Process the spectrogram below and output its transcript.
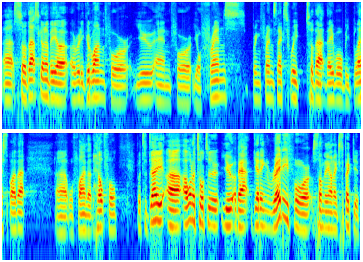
Uh, so that's going to be a, a, really good one for you and for your friends. Bring friends next week to that. They will be blessed by that. Uh, we'll find that helpful. But today, uh, I want to talk to you about getting ready for something unexpected,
